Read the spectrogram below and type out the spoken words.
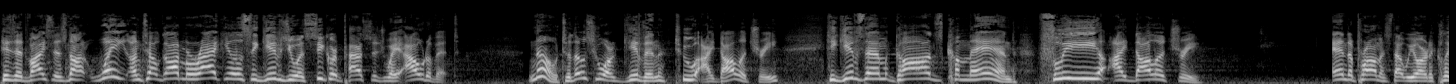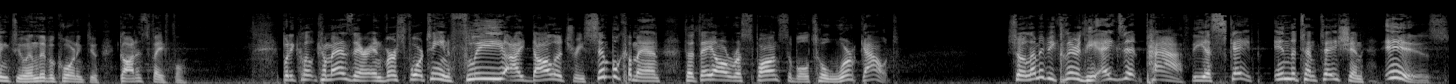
His advice is not wait until God miraculously gives you a secret passageway out of it. No, to those who are given to idolatry, he gives them God's command, flee idolatry. And a promise that we are to cling to and live according to. God is faithful. But he commands there in verse 14, flee idolatry. Simple command that they are responsible to work out. So let me be clear. The exit path, the escape in the temptation is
